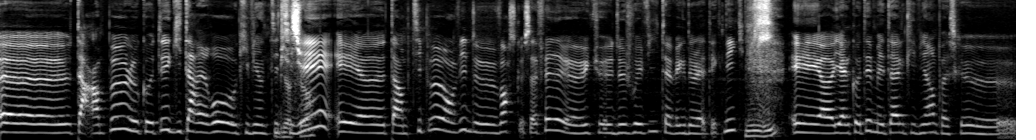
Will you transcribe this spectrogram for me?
euh, t'as un peu le côté guitare héros qui vient de tétiller et euh, t'as un petit peu envie de voir ce que ça fait euh, que de jouer vite avec de la technique. Mhm. Et il y a le côté métal qui vient parce que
